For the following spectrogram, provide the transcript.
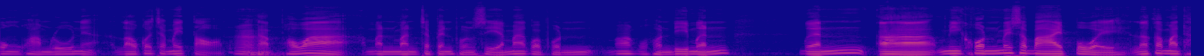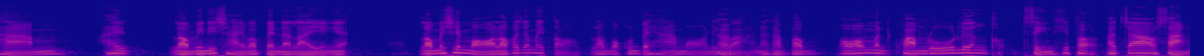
องค์ความรู้เนี่ยเราก็จะไม่ตอบนะครับเพราะว่ามันมันจะเป็นผลเสียมากกว่าผลมากกว่าผลดีเหมือนเหมือนอามีคนไม่สบายป่วย แล้วก็มาถามให้เราวินิจฉัยว่าเป็นอะไรอย่างเงี้ย เราไม่ใช่หมอเราก็จะไม่ตอบ เราบอกคุณไปหาหมอดีกว่านะครับ เพราะเพราะว่ามันความรู้เรื่องสิ่งที่พระพระเจ้าสั่ง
